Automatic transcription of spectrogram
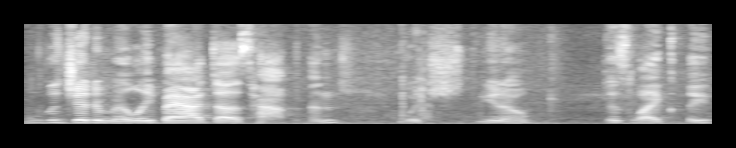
legitimately bad does happen, which you know is likely.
